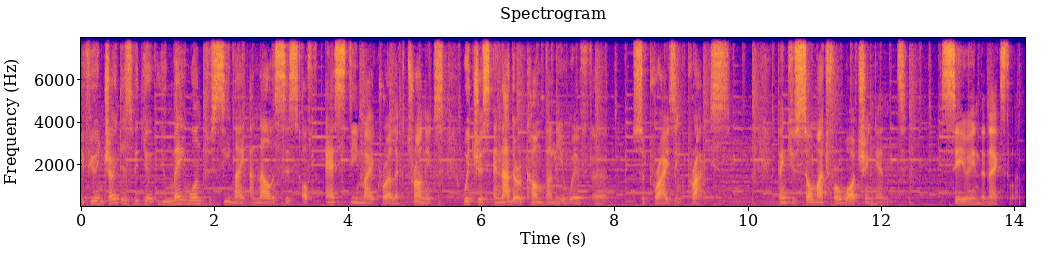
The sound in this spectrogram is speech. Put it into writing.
If you enjoyed this video, you may want to see my analysis of ST Microelectronics, which is another company with a surprising price. Thank you so much for watching and see you in the next one.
